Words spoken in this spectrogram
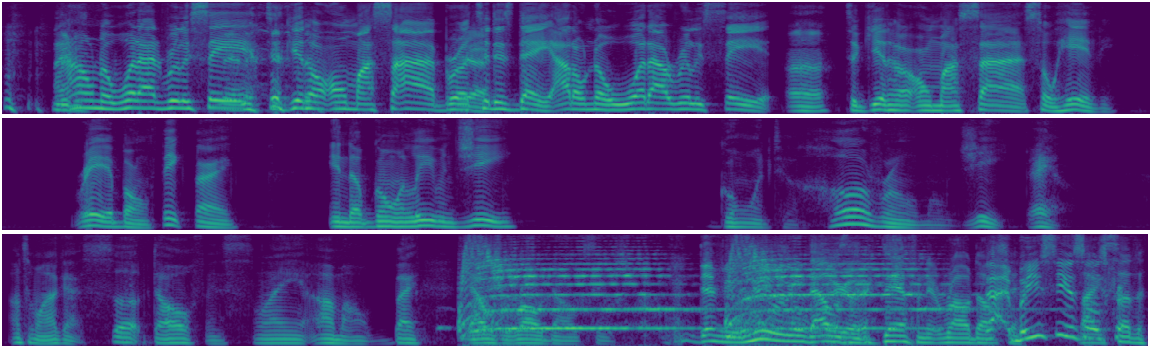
I don't know what I'd really said to get her on my side, bro. Yeah. To this day, I don't know what I really said Uh huh. to get her on my side so heavy. Red bone, thick thing. End up going, leaving G, going to her room on G. Damn. I'm talking about I got sucked off and slain. I'm on bang. That was a raw dog session. Definitely That was a definite raw dog but you see, it's so like, cra- southern-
